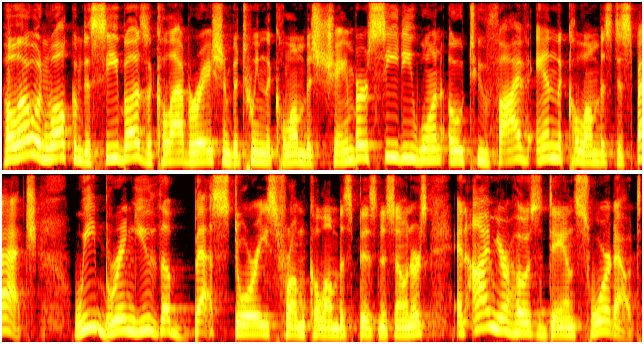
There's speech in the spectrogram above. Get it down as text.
Hello and welcome to CBuzz, a collaboration between the Columbus Chamber, CD1025, and the Columbus Dispatch. We bring you the best stories from Columbus business owners, and I'm your host, Dan Swartout.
